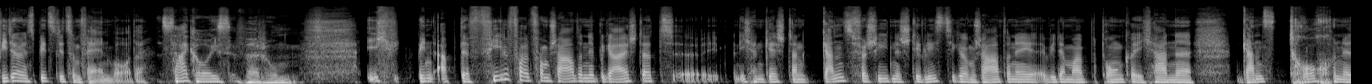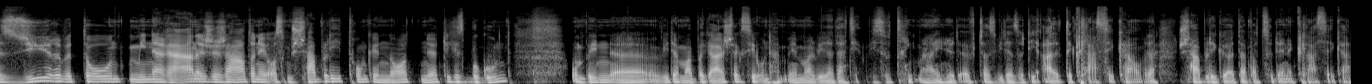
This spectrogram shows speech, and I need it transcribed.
wieder ein bisschen zum Fan geworden. Sag uns, warum? Ich bin ab der Vielfalt vom Chardonnay begeistert. Äh, ich habe gestern ganz verschiedene Stilistiken im Chardonnay wieder mal getrunken. Ich habe eine ganz trockene, Syre betont, mineralische Chardonnay aus dem Chablis getrunken, nord nördliches Burgund und bin äh, wieder mal begeistert und habe mir mal wieder gedacht, ja, wieso trinkt man eigentlich nicht öfters wieder so die alte Klassiker oder Chablis gehört einfach zu den Klassiker.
